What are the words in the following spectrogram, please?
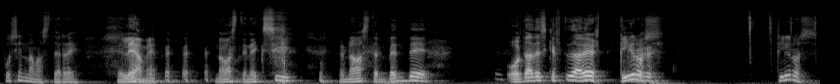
πώς είναι να είμαστε ρε; Ε, λέμε, να είμαστε έξι, να είμαστε πέντε. Όταν δεν σκέφτεται να έρθει. Κλήρωση. Κλήρωση.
